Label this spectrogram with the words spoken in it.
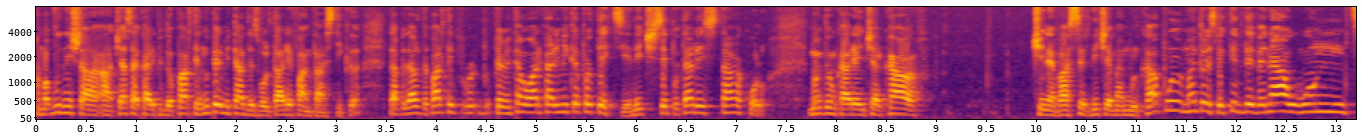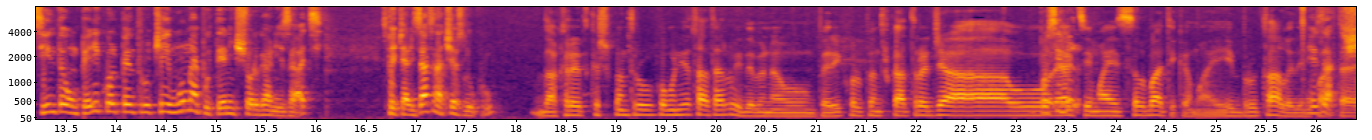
am avut niște aceasta care pe de o parte nu permitea dezvoltare fantastică, dar pe de altă parte permitea o oarecare mică protecție. Deci se putea rezista acolo. În momentul în care încerca cineva să ridice mai mult capul, în momentul respectiv devenea un țintă, un pericol pentru cei mult mai puternici și organizați, specializați în acest lucru, dar cred că și pentru comunitatea lui devenea un pericol pentru că atrăgea o Posibil. reacție mai sălbatică, mai brutală din exact. partea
